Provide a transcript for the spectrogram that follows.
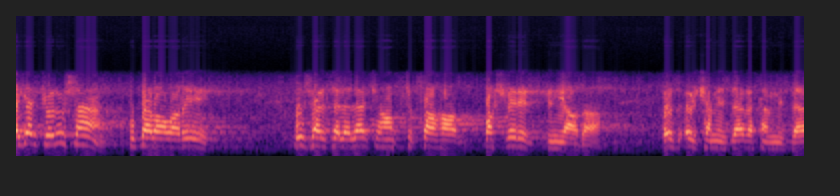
əgər görürsən bu bəlaları, bu zəlzələlər ki, hansı ki, saha baş verir dünyada, öz ölkəmizdə, vətənimizdə,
